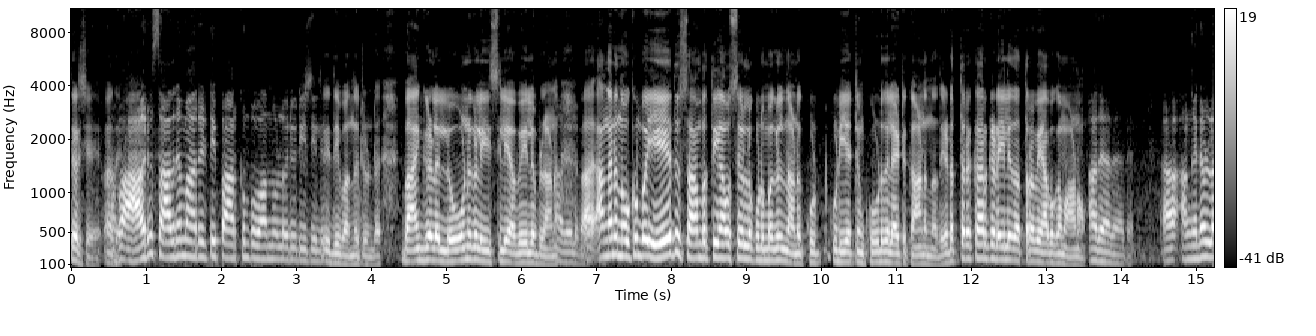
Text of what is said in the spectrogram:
തീർച്ചയായും അതെ. അപ്പൊ ആ ഒരു സാധനം മാറിയിട്ട് ഇപ്പൊ ആർക്കും പോവാന്നുള്ള ഒരു രീതിയിൽ സ്ഥിതി വന്നിട്ടുണ്ട്. ബാങ്കുകളിൽ ലോണുകൾ ഈസിലി അവൈലബിൾ ആണ്. അങ്ങനെ നോക്കുമ്പോൾ ഏത് സാമ്പത്തിക അവസ്ഥയുള്ള കുടുംബങ്ങളിൽ നിന്നാണ് കുടിയേറ്റം കൂടുതലായിട്ട് കാണുന്നത്? ഇടത്തരക്കാർക്കിടയിൽ ഇത് അത്ര വ്യാപകമാണോ? അതെ അതെ അതെ. അങ്ങനെയുള്ള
